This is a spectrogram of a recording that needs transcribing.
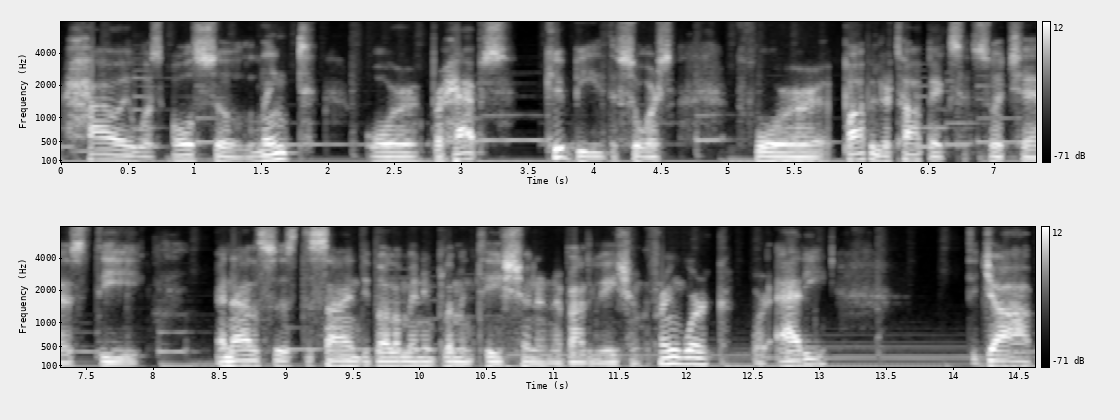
how it was also linked or perhaps could be the source for popular topics such as the Analysis, Design, Development, Implementation, and Evaluation Framework, or ADDIE, the Job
